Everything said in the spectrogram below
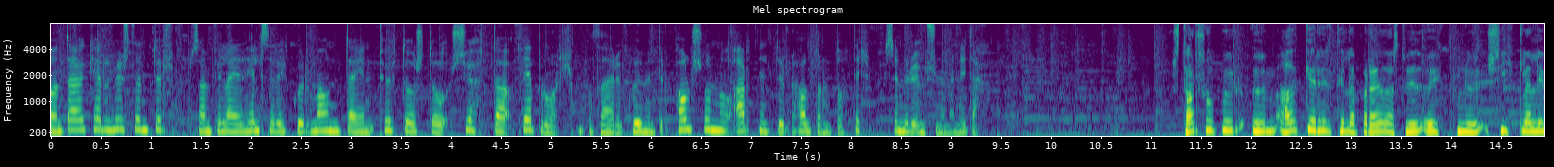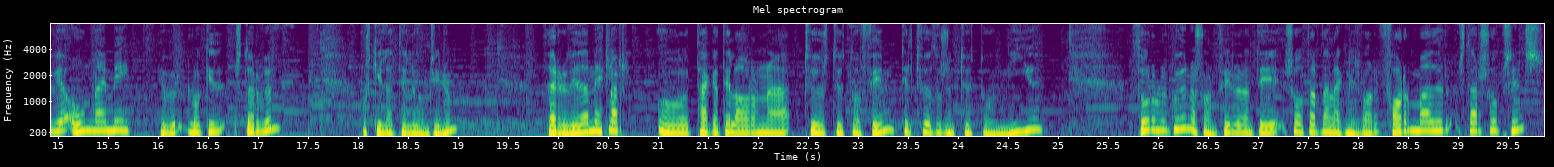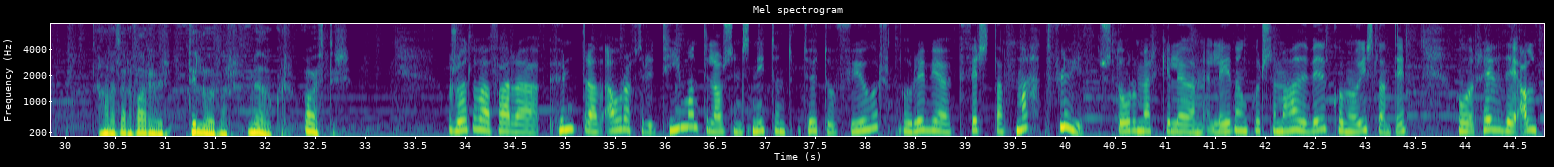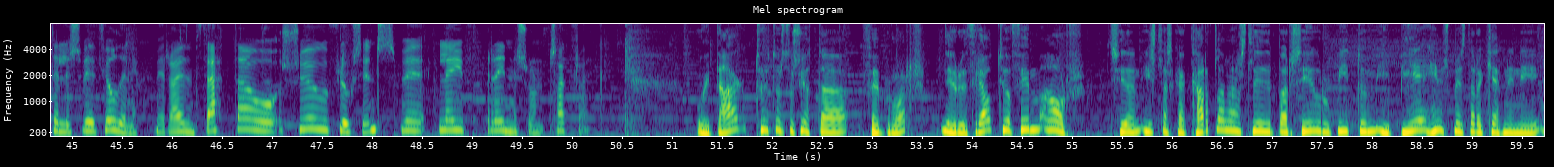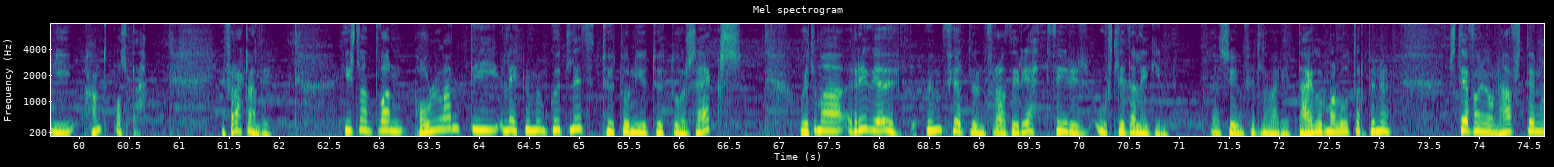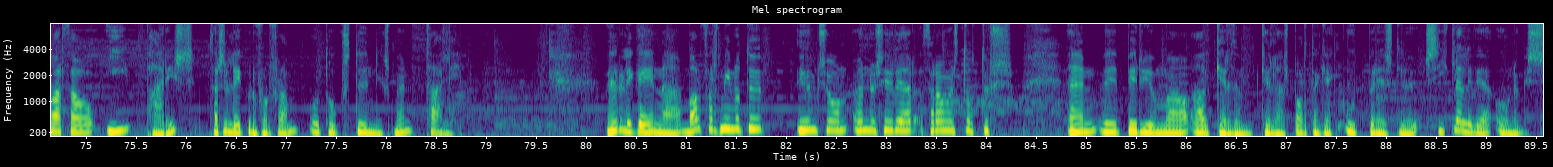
Góðan dag, kæru hlustendur. Samfélagið hilsar ykkur mánudaginn 27. februar og það eru Guðmundur Pálsson og Arnildur Haldunadóttir sem eru umsunumenn í dag. Starfsópur um aðgerir til að bregðast við auknu síklarlifja ónæmi hefur lokið störfum og skila til um sínum. Það eru viðamiklar og taka til árana 2025 til 2029 Þórólur Guðnarsson, fyrirverandi sótvarnanleiknis, var formaður starfsópsins. Hann ætlar að fara yfir tilöðunar með okkur á eftir. Og svo ætlum við að fara 100 áraftur í tíman til ásins 1924 og rifja upp fyrsta nattflugið, stórmerkilegan leiðangur sem hafi viðkomi á Íslandi og reyfði aldeilis við þjóðinni. Við ræðum þetta og sögu flugsins við Leif Reynisson sagfræðing. Og í dag, 27. februar, eru 35 ár síðan íslenska karlalandsliði bar sigur úr bítum í B-heimsmeistarakerninni í handbólta í Fraklandi. Ísland vann Póland í leiknum um gullið 29-26 og við ætlum að rifja upp umfjöllun frá því rétt fyrir úrslítaleikin. Þessi umfjöllun var í Dægurmál útarpinu. Stefán Jón Hafstein var þá í París þar sem leikunum fór fram og tók stuðningsmenn tali. Við höfum líka eina málfarsmínútu í umsjón Önnu Sigriðar Þráinsdóttur en við byrjum á aðgerðum til að sporta gegn útbreyðslu síklarlefja ónæmis.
